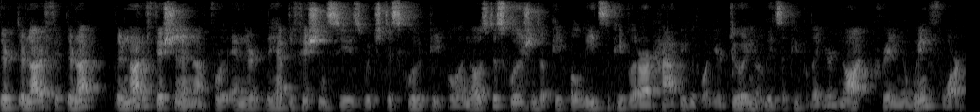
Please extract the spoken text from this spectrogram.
they're, they're not they're not they're not efficient enough for, and they have deficiencies which exclude people. And those disclusions of people leads to people that aren't happy with what you're doing or leads to people that you're not creating a win for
